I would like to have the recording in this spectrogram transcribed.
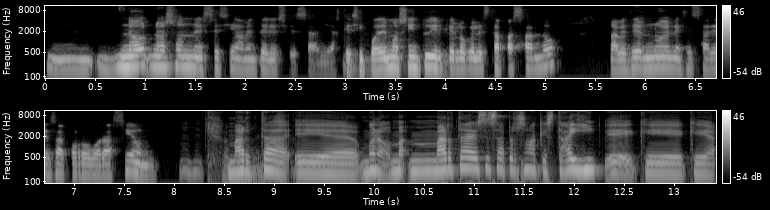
no, no, son excesivamente necesarias. Que si podemos intuir qué es lo que le está pasando, a veces no es necesaria esa corroboración. Marta, eh, bueno, Marta es esa persona que está ahí, eh, que,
